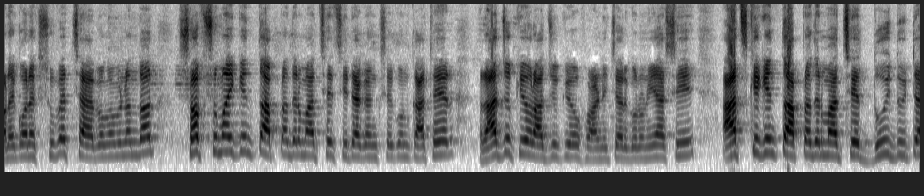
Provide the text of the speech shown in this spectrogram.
অনেক অনেক শুভেচ্ছা এবং অভিনন্দন। সব সময় কিন্তু আপনাদের মাঝে চিটাগাং সেগুন কাঠের রাজকীয় রাজকীয় ফার্নিচারগুলো নিয়ে আসি। আজকে কিন্তু আপনাদের মাঝে দুই দুইটা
